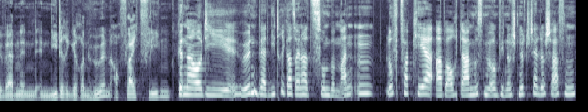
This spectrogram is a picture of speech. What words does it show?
Wir werden in, in niedrigeren Höhen auch vielleicht fliegen. Genau, die Höhen werden niedriger sein als zum bemannten Luftverkehr, aber auch da müssen wir irgendwie eine Schnittstelle schaffen,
